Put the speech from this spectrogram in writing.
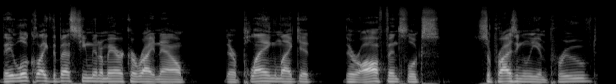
They look like the best team in America right now. They're playing like it. Their offense looks surprisingly improved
